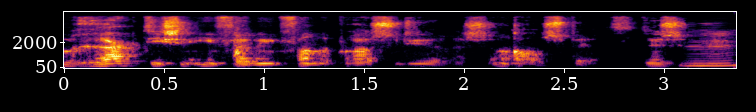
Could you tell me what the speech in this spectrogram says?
praktische invulling van de procedures een rol speelt. Dus mhm.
